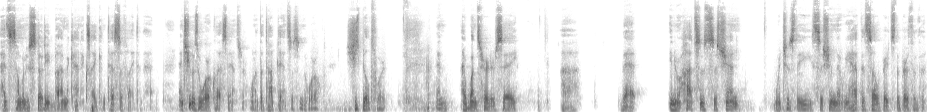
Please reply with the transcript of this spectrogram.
As someone who studied biomechanics, I can testify to that. And she was a world class dancer, one of the top dancers in the world. She's built for it. And I once heard her say uh, that in Rohatsu Sesshin, which is the sesshin that we have that celebrates the birth of the,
